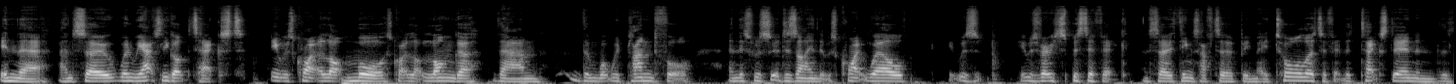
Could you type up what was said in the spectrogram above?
in there, and so when we actually got the text, it was quite a lot more. It's quite a lot longer than than what we'd planned for, and this was a design that was quite well. It was it was very specific, and so things have to be made taller to fit the text in, and the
